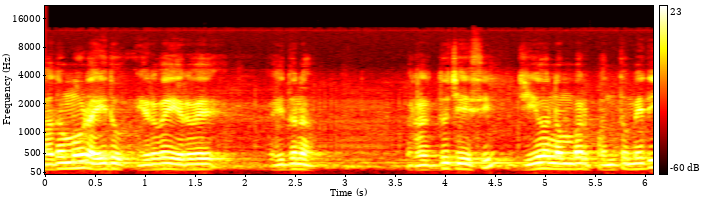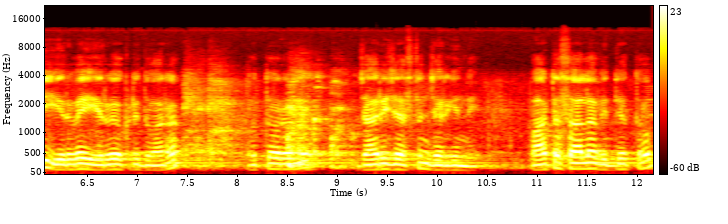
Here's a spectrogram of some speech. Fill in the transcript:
పదమూడు ఐదు ఇరవై ఇరవై ఐదున రద్దు చేసి జియో నంబర్ పంతొమ్మిది ఇరవై ఇరవై ఒకటి ద్వారా ఉత్తర్వులు జారీ చేస్తాం జరిగింది. పాఠశాల విద్యతో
